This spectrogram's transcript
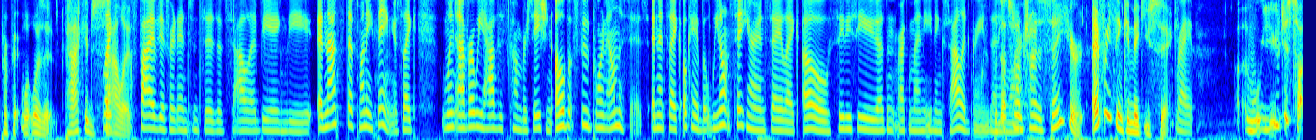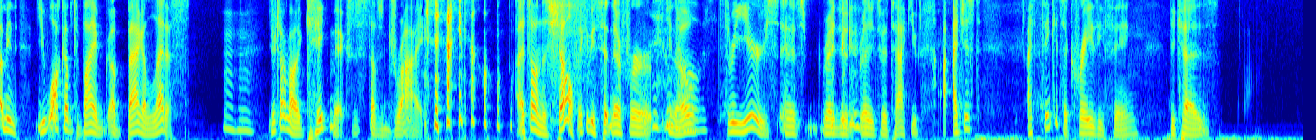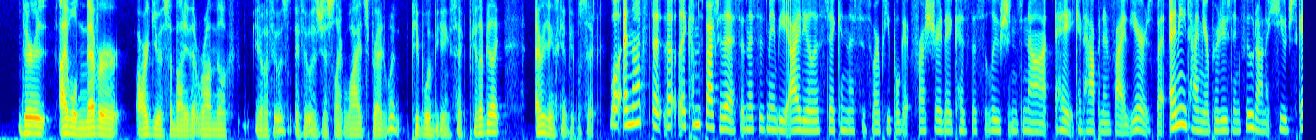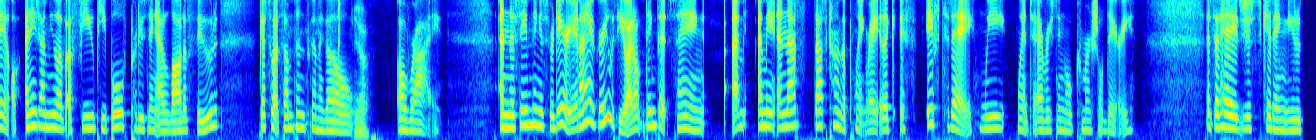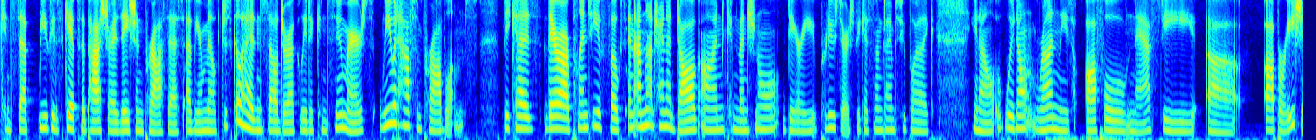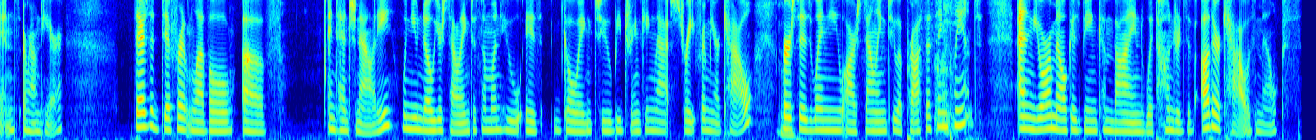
prepare. What was it? Packaged salad. Like five different instances of salad being the, and that's the funny thing is like whenever we have this conversation, oh, but foodborne illnesses, and it's like, okay, but we don't sit here and say like, oh, CDC doesn't recommend eating salad greens. but that's what I'm trying to say here. Everything can make you sick. Right. Uh, You just. Talk, I mean, you walk up to buy a, a bag of lettuce. Mm-hmm. You're talking about a cake mix. This stuff's dry. I know. It's on the shelf. It could be sitting there for you know three years, and it's ready to ready to attack you. I, I just, I think it's a crazy thing because there. I will never argue with somebody that raw milk. You know, if it was if it was just like widespread, when people would be getting sick, because I'd be like, everything's getting people sick. Well, and that's the that, it comes back to this, and this is maybe idealistic, and this is where people get frustrated because the solution's not, hey, it can happen in five years. But anytime you're producing food on a huge scale, anytime you have a few people producing a lot of food, guess what? Something's gonna go Yeah. awry. And the same thing is for dairy. And I agree with you. I don't think that saying I mean, I mean, and that's that's kind of the point, right? Like if if today we went to every single commercial dairy and said, "Hey, just kidding, you can step you can skip the pasteurization process of your milk. Just go ahead and sell directly to consumers." We would have some problems because there are plenty of folks and I'm not trying to dog on conventional dairy producers because sometimes people are like, you know, we don't run these awful nasty uh operations around here. There's a different level of intentionality when you know you're selling to someone who is going to be drinking that straight from your cow mm. versus when you are selling to a processing plant and your milk is being combined with hundreds of other cows' milks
